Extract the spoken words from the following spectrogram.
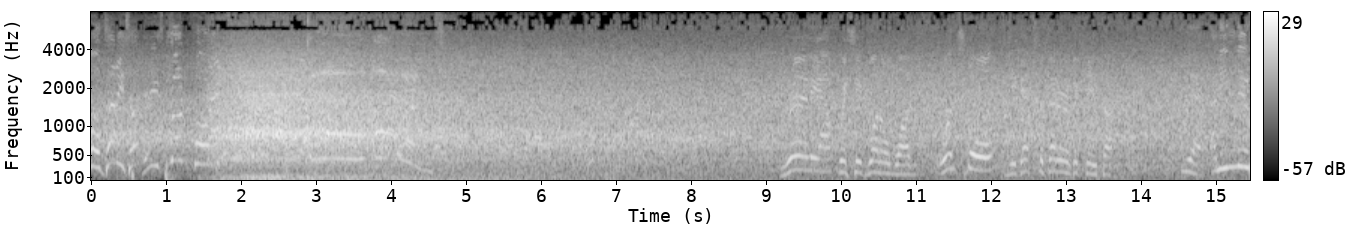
Oh, that is up. He's gone for it. Really outwitted one-on-one. Once more, he gets the better of the keeper. Yeah, and he knew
